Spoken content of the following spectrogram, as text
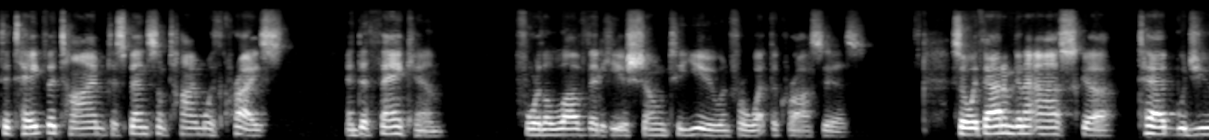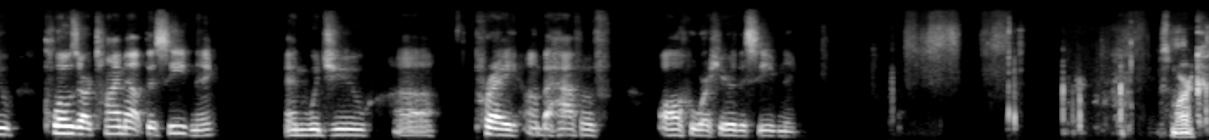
to take the time to spend some time with Christ and to thank Him for the love that He has shown to you and for what the cross is. So, with that, I'm going to ask uh, Ted, would you close our time out this evening? And would you uh, pray on behalf of all who are here this evening? Thanks, Mark.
